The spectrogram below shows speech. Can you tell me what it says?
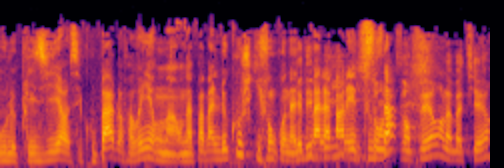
où le plaisir, c'est coupable. Enfin, vous voyez, on a, on a pas mal de couches qui font qu'on a Il y a du des mal à pays parler qui de tout sont ça. exemplaires en la matière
